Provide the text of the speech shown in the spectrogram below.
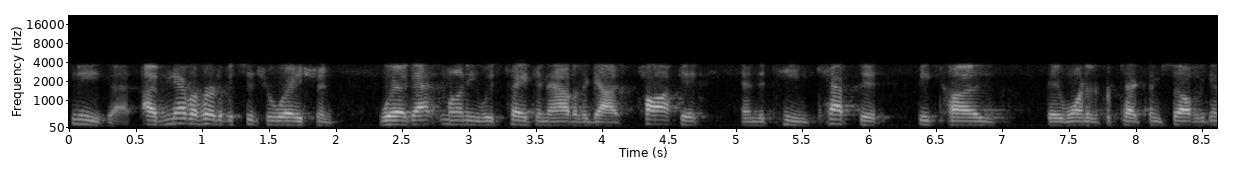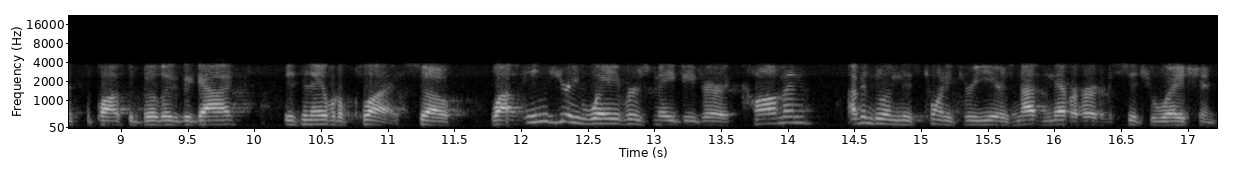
sneeze at. I've never heard of a situation where that money was taken out of the guy's pocket and the team kept it because they wanted to protect themselves against the possibility the guy isn't able to play. So while injury waivers may be very common, I've been doing this 23 years, and I've never heard of a situation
